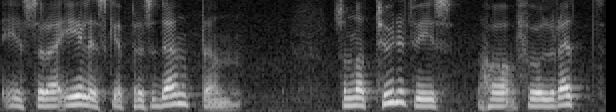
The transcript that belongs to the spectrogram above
israeliske presidenten som naturligtvis har full rätt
